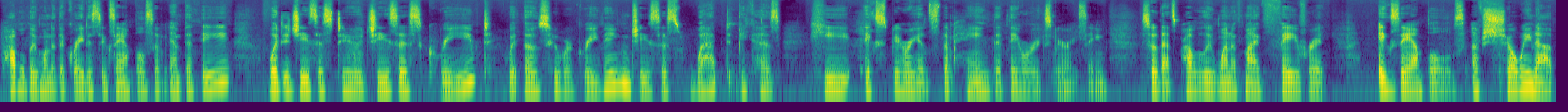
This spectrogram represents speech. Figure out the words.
probably one of the greatest examples of empathy. What did Jesus do? Jesus grieved with those who were grieving. Jesus wept because he experienced the pain that they were experiencing. So that's probably one of my favorite examples of showing up,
